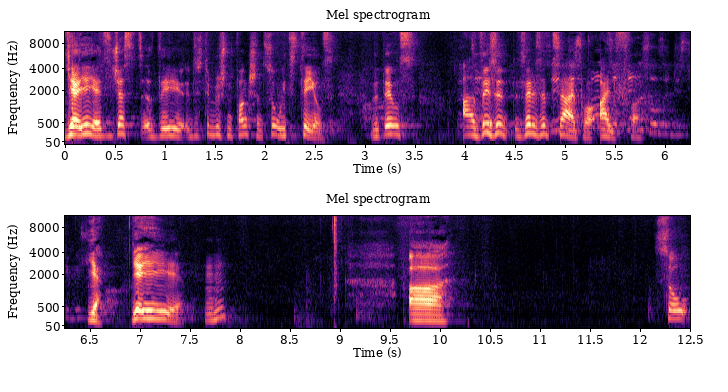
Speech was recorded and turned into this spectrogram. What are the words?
yeah, yeah, yeah, it's just the distribution function. So it's tails. The tails. Uh, there's a, there is a typo alpha. Yeah. yeah, yeah, yeah, yeah. Mm -hmm. Uh, so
